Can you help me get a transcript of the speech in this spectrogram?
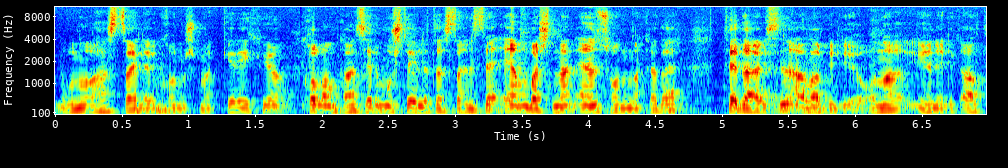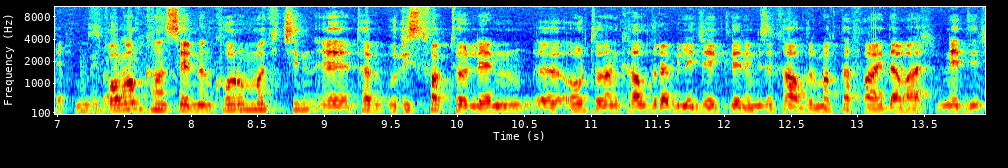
Bunu hastayla konuşmak gerekiyor. Kolon kanseri Muş Devlet Hastanesi'nde en başından en sonuna kadar tedavisini alabiliyor. Ona yönelik altyapımız var. Kolon kanserinden korunmak için e, tabii bu risk faktörlerinin e, ortadan kaldırabileceklerimizi kaldırmakta fayda var. Nedir?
